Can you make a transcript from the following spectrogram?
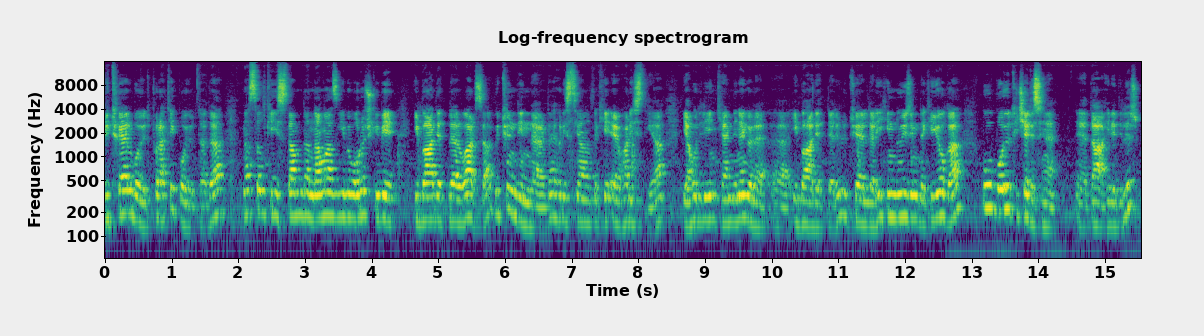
ritüel boyut, pratik boyutta da nasıl ki İslam'da namaz gibi, oruç gibi ibadetler varsa bütün dinlerde Hristiyanlıktaki Evharistiya, Yahudiliğin kendine göre ibadetleri, ritüelleri, Hinduizm'deki yoga bu boyut içerisine dahil edilir.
